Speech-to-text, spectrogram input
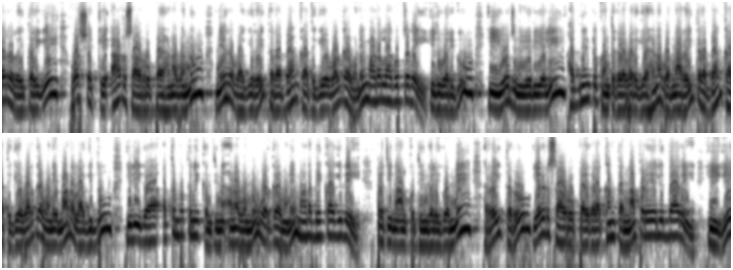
ಅರ್ಹ ರೈತರಿಗೆ ವರ್ಷಕ್ಕೆ ಆರು ಸಾವಿರ ರೂಪಾಯಿ ಹಣವನ್ನು ನೇರವಾಗಿ ರೈತರ ಬ್ಯಾಂಕ್ ಖಾತೆಗೆ ವರ್ಗಾವಣೆ ಮಾಡಲಾಗುತ್ತದೆ. ಇದುವರೆಗೂ ಈ ಯೋಜನೆಯಡಿಯಲ್ಲಿ ಹದಿನೆಂಟು ಕಂತುಗಳವರೆಗೆ ಹಣವನ್ನ ರೈತರ ಬ್ಯಾಂಕ್ ಖಾತೆಗೆ ವರ್ಗಾವಣೆ ಮಾಡಲಾಗಿದ್ದು, ಇದೀಗ ಹತ್ತೊಂಬತ್ತನೇ ಕಂತಿನ ಹಣವನ್ನು ವರ್ಗಾವಣೆ ಮಾಡಬೇಕಾಗಿದೆ. ಪ್ರತಿ ನಾಲ್ಕು ತಿಂಗಳಿಗೊಮ್ಮೆ ರೈತರು ಎರಡು ಸಾವಿರ ರೂಪಾಯಿಗಳ ಕಂತನ್ನ ಪಡೆಯಲಿದ್ದಾರೆ. ಹೀಗೆ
